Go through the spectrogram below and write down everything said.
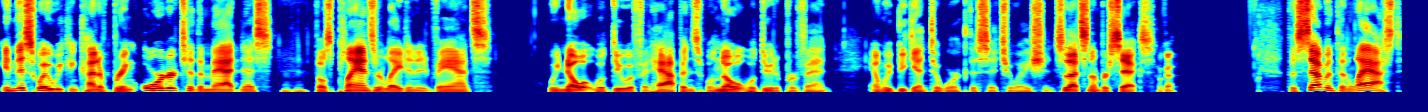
in this way, we can kind of bring order to the madness. Mhm. Those plans are laid in advance. We know what we'll do if it happens. We'll know what we'll do to prevent, and we begin to work the situation. So that's number six. Okay. The seventh and last,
